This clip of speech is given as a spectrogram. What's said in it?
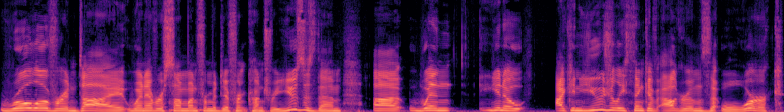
roll over and die whenever someone from a different country uses them. Uh, when you know I can usually think of algorithms that will work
